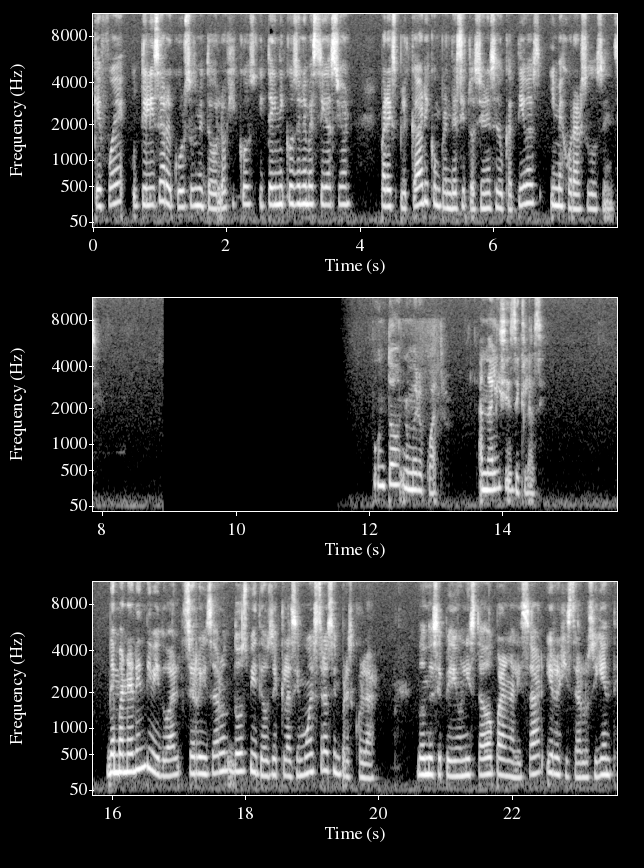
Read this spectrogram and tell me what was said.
que fue utiliza recursos metodológicos y técnicos de la investigación para explicar y comprender situaciones educativas y mejorar su docencia. Punto número 4. Análisis de clase. De manera individual se revisaron dos videos de clase muestras en preescolar, donde se pidió un listado para analizar y registrar lo siguiente.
